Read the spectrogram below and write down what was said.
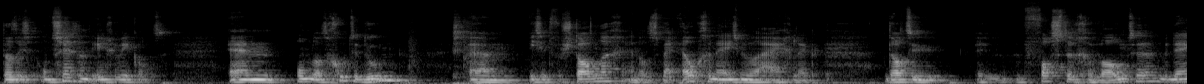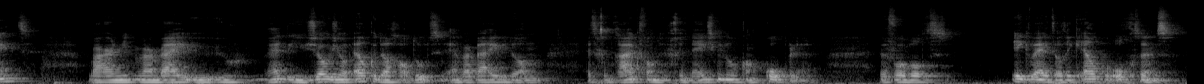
Dat is ontzettend ingewikkeld. En om dat goed te doen, um, is het verstandig, en dat is bij elk geneesmiddel eigenlijk, dat u een vaste gewoonte bedenkt, waar, waarbij u, u hè, die u sowieso elke dag al doet, en waarbij u dan het gebruik van uw geneesmiddel kan koppelen. Bijvoorbeeld, ik weet dat ik elke ochtend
